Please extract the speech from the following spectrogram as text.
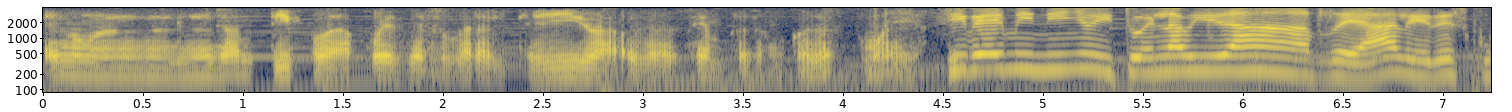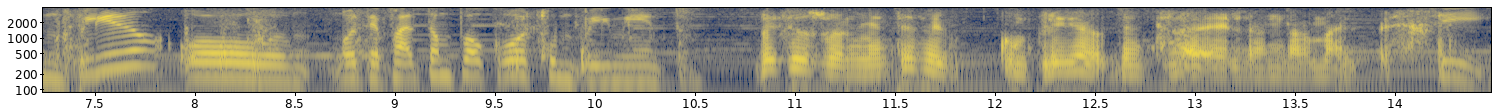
en un antípoda pues del lugar al que iba, o sea, siempre son cosas como esas. Si ve mi niño y tú en la vida real eres cumplido o, te falta un poco de cumplimiento? Pues usualmente soy cumplido dentro de lo normal. Pues. Sí,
